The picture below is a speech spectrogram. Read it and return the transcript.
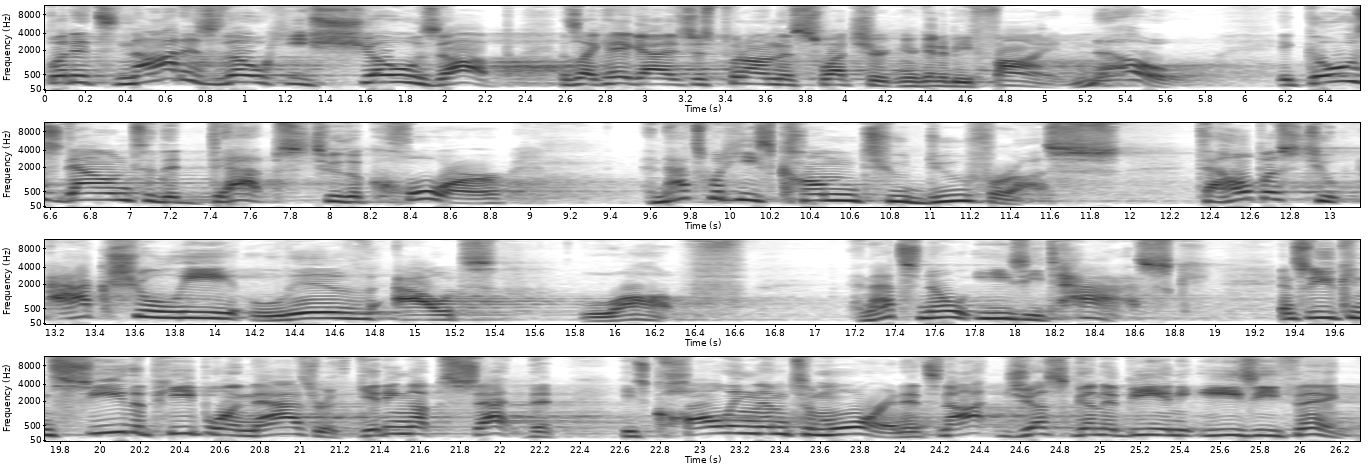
But it's not as though he shows up. It's like, hey guys, just put on this sweatshirt and you're going to be fine. No. It goes down to the depths, to the core. And that's what he's come to do for us to help us to actually live out love. And that's no easy task. And so you can see the people in Nazareth getting upset that he's calling them to more, and it's not just going to be an easy thing.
